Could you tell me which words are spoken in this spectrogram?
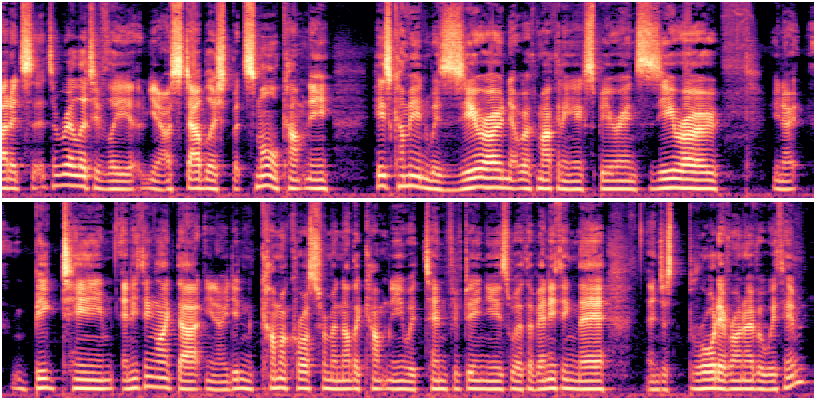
but it's it's a relatively you know established but small company. He's come in with zero network marketing experience, zero, you know, big team, anything like that. You know, he didn't come across from another company with 10, 15 years worth of anything there and just brought everyone over with him.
